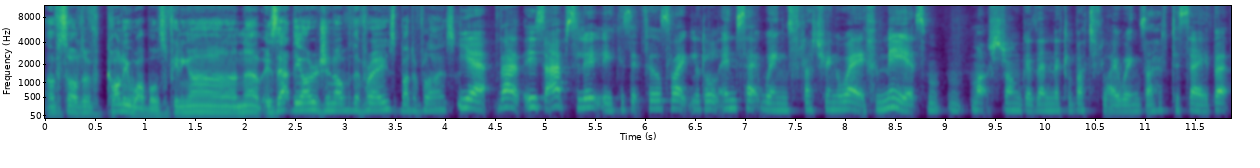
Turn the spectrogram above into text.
of sort of collywobbles, feeling, oh, no. Is that the origin of the phrase, butterflies? Yeah, that is absolutely because it feels like little insect wings fluttering away. For me, it's m- much stronger than little butterfly wings, I have to say. But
